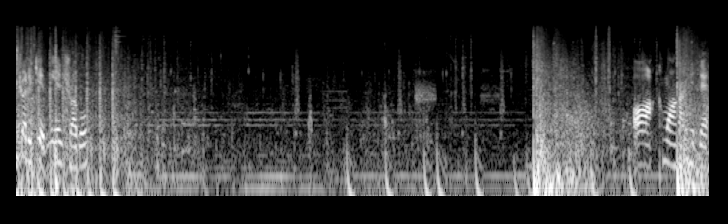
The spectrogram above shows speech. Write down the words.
trying to get me in trouble. Oh, come on, I gotta hit that.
